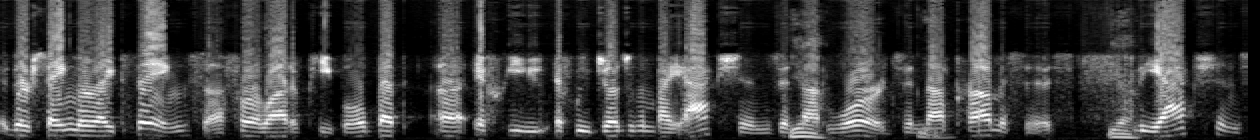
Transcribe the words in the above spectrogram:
they're saying the right things uh, for a lot of people. But uh, if we if we judge them by actions and yeah. not words and not promises, yeah. the actions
